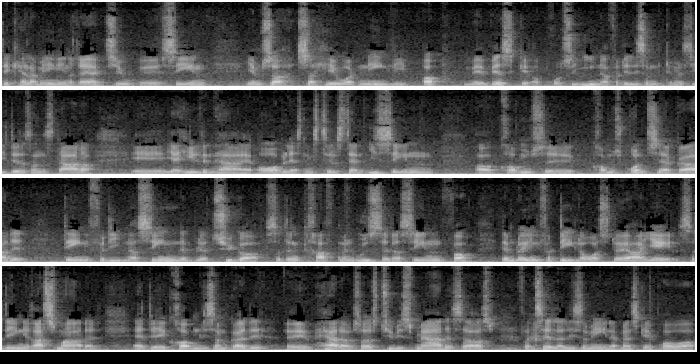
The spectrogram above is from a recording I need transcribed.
det kalder man egentlig en reaktiv øh, scene, jamen så, så hæver den egentlig op med væske og proteiner, for det er ligesom, kan man sige, det der sådan starter øh, ja, hele den her overbelastningstilstand i scenen, og kroppens, øh, kroppens grund til at gøre det, det er egentlig fordi, når scenen den bliver tykkere, så den kraft, man udsætter scenen for, den bliver egentlig fordelt over et større areal. Så det er egentlig ret smart, at, at øh, kroppen ligesom gør det. Øh, her er der jo så også typisk smerte, så også fortæller ligesom en, at man skal prøve at,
